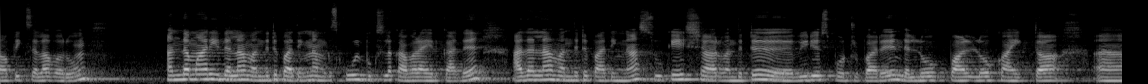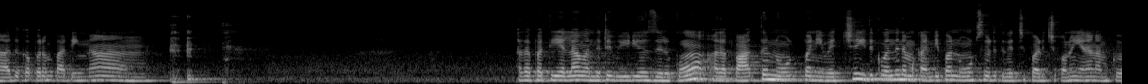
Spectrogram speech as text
டாபிக்ஸ் எல்லாம் வரும். அந்த மாதிரி இதெல்லாம் வந்துட்டு பார்த்திங்கன்னா நமக்கு ஸ்கூல் புக்ஸில் கவர் ஆகிருக்காது அதெல்லாம் வந்துட்டு பார்த்திங்கன்னா சுகேஷ் சார் வந்துட்டு வீடியோஸ் போட்டிருப்பாரு. இந்த லோக்பால் லோக் ஆயுக்தா அதுக்கப்புறம் பார்த்திங்கன்னா அதை பற்றியெல்லாம் வந்துட்டு வீடியோஸ் இருக்கும். அதை பார்த்து நோட் பண்ணி வச்சு இதுக்கு வந்து நம்ம கண்டிப்பாக நோட்ஸ் எடுத்து வச்சு படிச்சுக்கணும். ஏன்னா நமக்கு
